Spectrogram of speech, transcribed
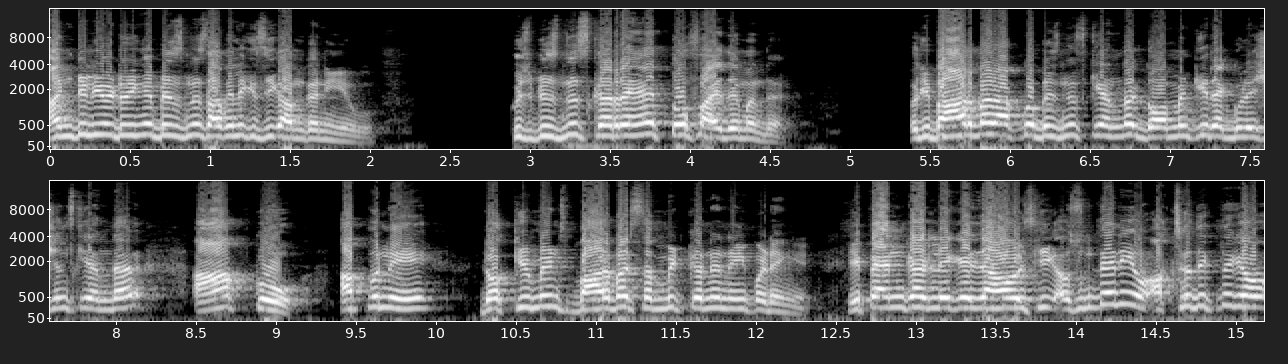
अंटिल यू डूइंग बिज़नेस आपके लिए किसी काम का नहीं है वो। कुछ बिज़नेस कर रहे हैं तो फ़ायदेमंद है। क्योंकि तो बार बार आपको बिज़नेस के अंदर गवर्नमेंट की रेगुलेशंस के अंदर, आपको अपने डॉक्यूमेंट्स बार बार सबमिट करने नहीं पड़ेंगे। ये पैन कार्ड लेके जाओ, इसकी, सुनते नहीं हो? अक्सर दिखते क्या हो?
